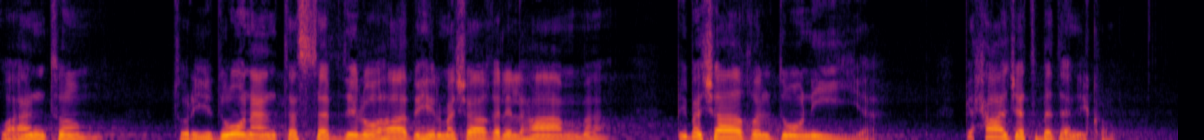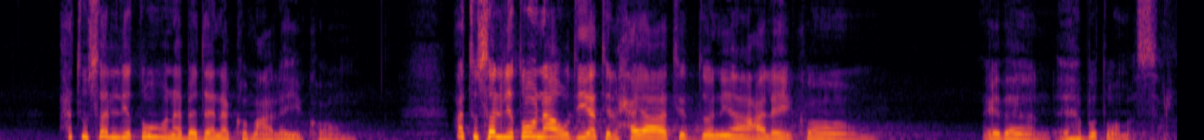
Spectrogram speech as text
وأنتم تريدون أن تستبدلوا هذه المشاغل الهامة بمشاغل دونية بحاجة بدنكم. أتسلطون بدنكم عليكم؟ أتسلطون أودية الحياة الدنيا عليكم؟ إذا اهبطوا مصر.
